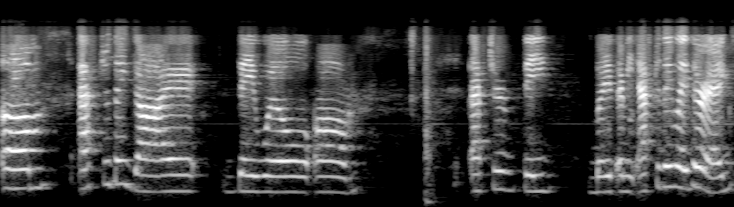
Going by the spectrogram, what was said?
Um, after they die, they will, um, after they lay, I mean, after they lay their eggs,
